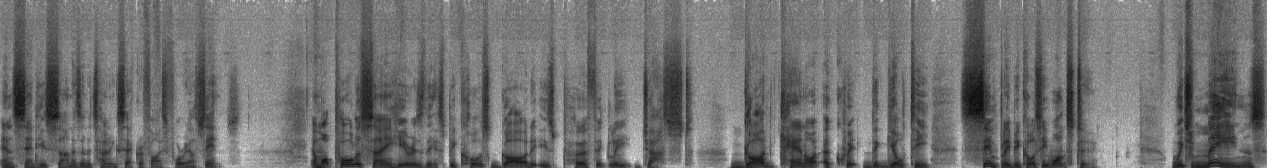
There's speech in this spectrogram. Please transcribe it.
and sent His Son as an atoning sacrifice for our sins. And what Paul is saying here is this because God is perfectly just, God cannot acquit the guilty simply because he wants to. Which means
